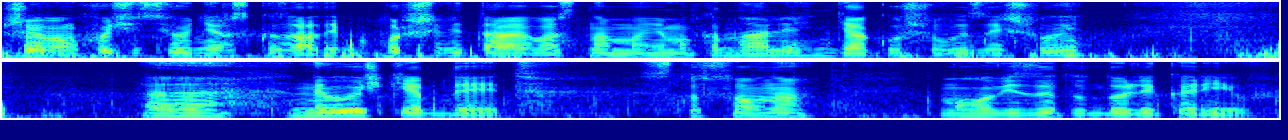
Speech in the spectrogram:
Що я вам хочу сьогодні розказати? По-перше, вітаю вас на моєму каналі. Дякую, що ви зайшли. Е, невеличкий апдейт стосовно мого візиту до лікарів.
